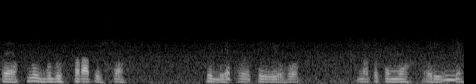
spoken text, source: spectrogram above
це ну, буду старатися підтримувати його. на такому рівні.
